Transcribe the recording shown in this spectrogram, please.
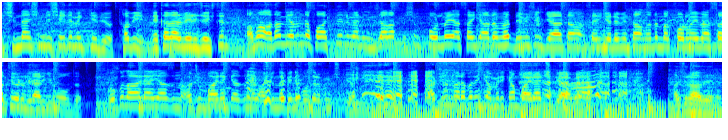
İçimden şimdi şey demek geliyor. Tabii ne kadar vereceksin? Ama adam yanımda Fatih Terim yani imzalatmışım formayı sanki adama demişim ki ya tamam senin görevini tamamladım bak formayı ben satıyorum der gibi oldu. Google hala yazdığında Acun bayrak yazdığında Acun'da benim fotoğrafım çıkıyor. Bir de Acun'un arabadaki Amerikan bayrağı çıkıyor abi. Acun abi dedim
